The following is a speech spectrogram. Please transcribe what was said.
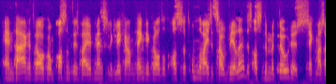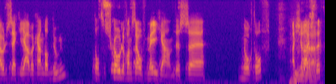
En daar het wel gewoon passend is bij het menselijk lichaam, denk ik wel dat als het onderwijs het zou willen, dus als de methodes zeg maar zouden zeggen, ja we gaan dat doen, tot scholen vanzelf meegaan. Dus eh Noordhof, als je Ja. luistert.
